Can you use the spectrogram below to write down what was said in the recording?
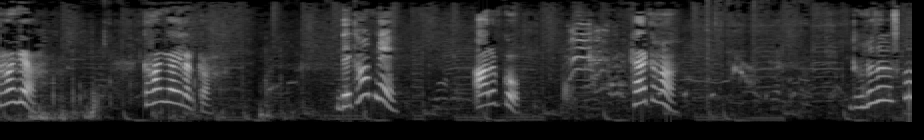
कहाँ गया कहाँ गया ये लड़का देखा आपने आरव को है कहाँ ढूंढो जरा उसको?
